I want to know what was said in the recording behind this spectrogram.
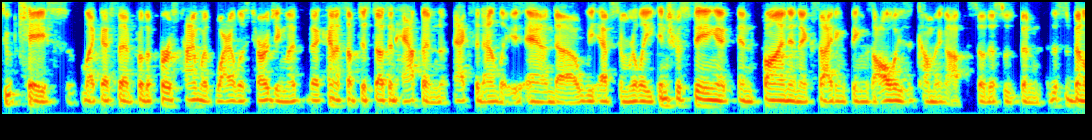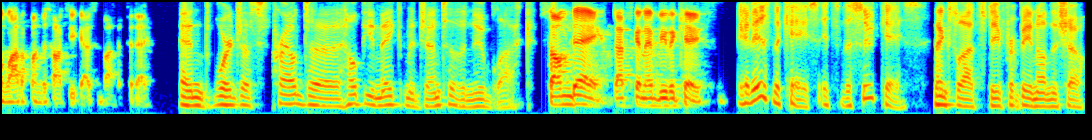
suitcase, like I said, for the first time with wireless charging. That, that kind of stuff just doesn't happen accidentally. And uh, we have some really interesting and fun and exciting things always coming up. So this has been this has been a lot of fun to talk to you guys about it today. And we're just proud to help you make magenta the new black. Someday that's going to be the case. It is the case. It's the suitcase. Thanks a lot, Steve, for being on the show.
